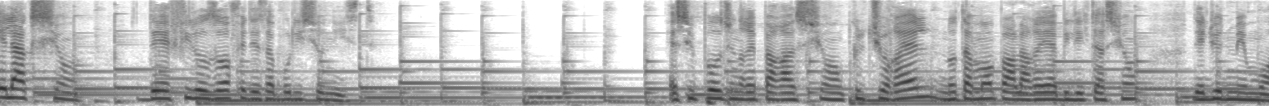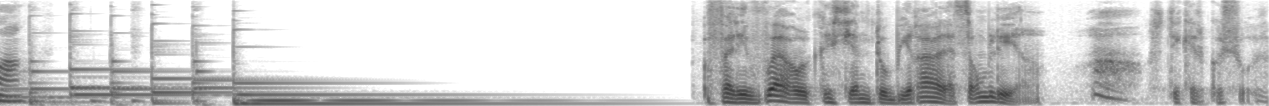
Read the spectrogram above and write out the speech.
et l'action des philosophes et des abolitionnistes. Elle suppose une réparation culturelle, notamment par la réhabilitation des lieux de mémoire. Fallait voir Christiane Taubira à l'Assemblée. Hein. C'était quelque chose.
